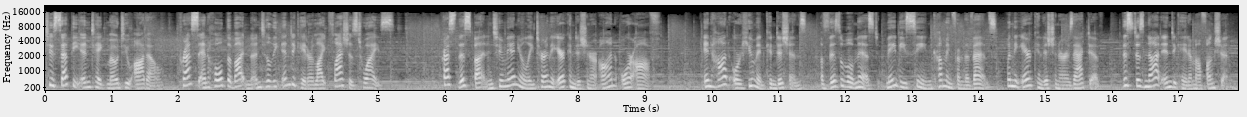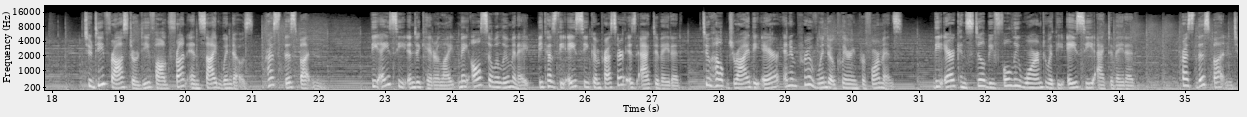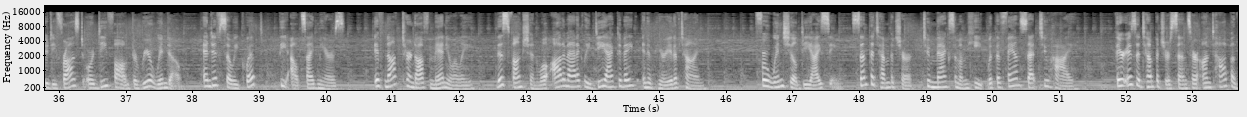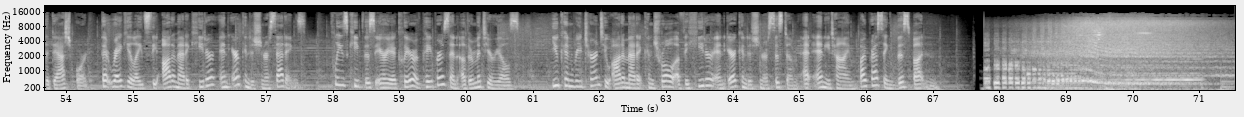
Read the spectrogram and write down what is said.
To set the intake mode to auto, press and hold the button until the indicator light flashes twice. Press this button to manually turn the air conditioner on or off. In hot or humid conditions, a visible mist may be seen coming from the vents when the air conditioner is active. This does not indicate a malfunction. To defrost or defog front and side windows, press this button. The AC indicator light may also illuminate because the AC compressor is activated to help dry the air and improve window clearing performance. The air can still be fully warmed with the AC activated. Press this button to defrost or defog the rear window, and if so equipped, the outside mirrors. If not turned off manually, this function will automatically deactivate in a period of time. For windshield de-icing, set the temperature to maximum heat with the fan set to high. There is a temperature sensor on top of the dashboard that regulates the automatic heater and air conditioner settings. Please keep this area clear of papers and other materials. You can return to automatic control of the heater and air conditioner system at any time by pressing this button.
